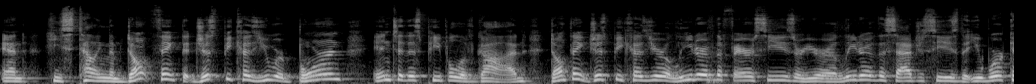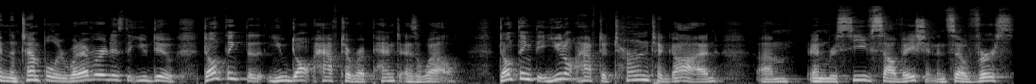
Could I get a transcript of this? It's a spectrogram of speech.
And he's telling them, don't think that just because you were born into this people of God, don't think just because you're a leader of the Pharisees or you're a leader of the Sadducees, that you work in the temple or whatever it is that you do, don't think that you don't have to repent as well. Don't think that you don't have to turn to God um, and receive salvation. And so, verse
